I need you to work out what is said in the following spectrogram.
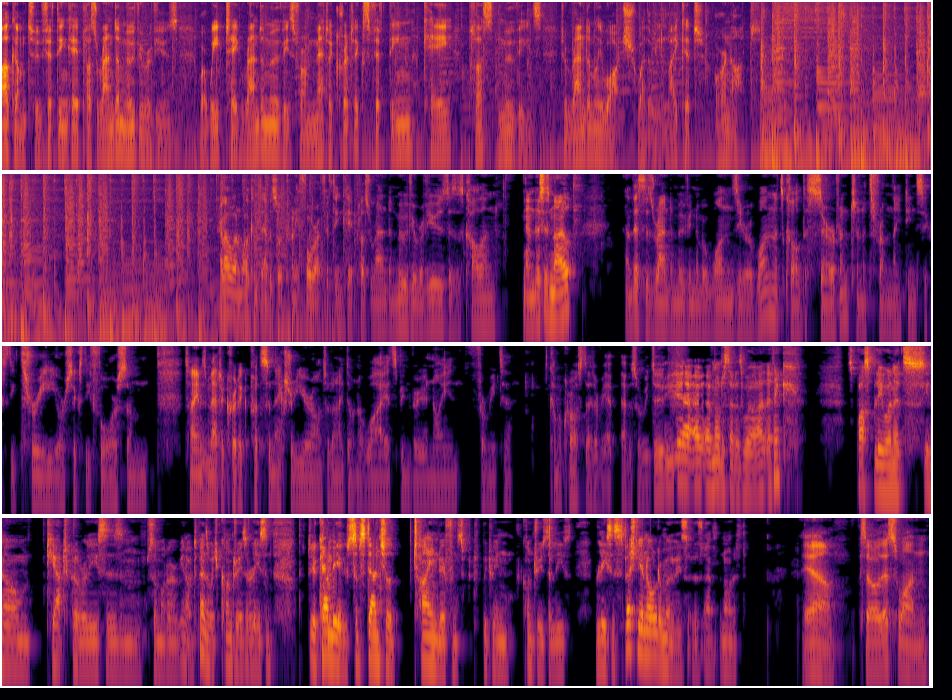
Welcome to 15k plus random movie reviews, where we take random movies from Metacritic's 15k plus movies to randomly watch whether we like it or not. Hello and welcome to episode 24 of 15k plus random movie reviews. This is Colin. And this is Niall. And this is random movie number 101. It's called The Servant and it's from 1963 or 64. Sometimes Metacritic puts an extra year onto it, and I don't know why. It's been very annoying for me to come across that every episode we do. Yeah, I've noticed that as well. I think it's possibly when it's, you know, theatrical releases and some other, you know, it depends on which country it's releasing. There can be a substantial time difference between countries' release, releases, especially in older movies, as I've noticed. Yeah. So this one,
